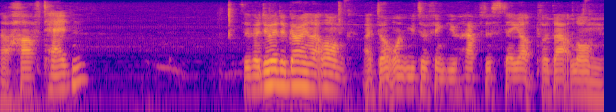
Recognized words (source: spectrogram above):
half ten. So if I do end up going that long, I don't want you to think you have to stay up for that long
